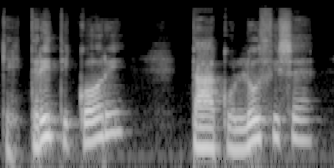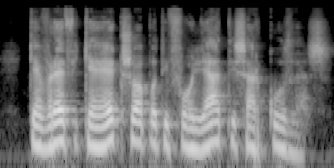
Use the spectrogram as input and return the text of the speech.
και η τρίτη κόρη τα ακολούθησε και βρέθηκε έξω από τη φωλιά της αρκούδας.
